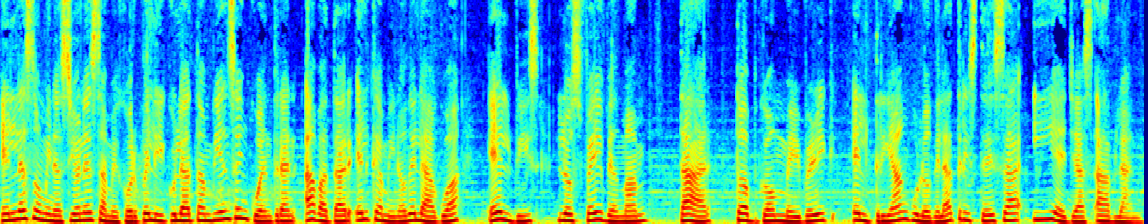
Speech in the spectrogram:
En las nominaciones a Mejor Película también se encuentran Avatar El Camino del Agua, Elvis, Los Fableman, Tar, Top Gun Maverick, El Triángulo de la Tristeza y Ellas Hablan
